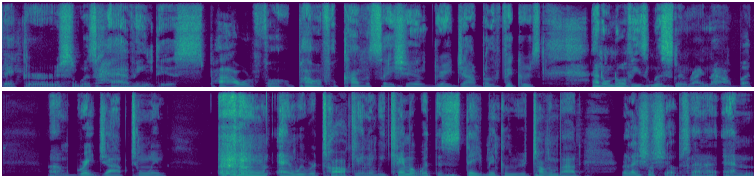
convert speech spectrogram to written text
vickers was having this powerful powerful conversation great job brother vickers i don't know if he's listening right now but um, great job to him. and we were talking, and we came up with this statement because we were talking about relationships. And I, and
